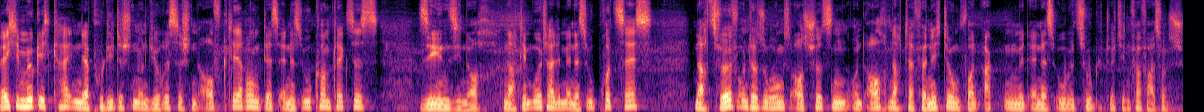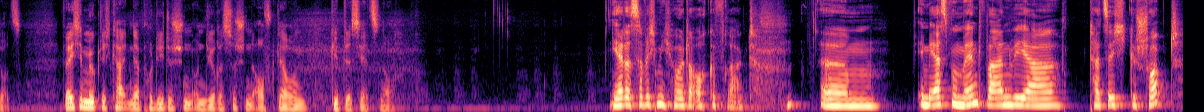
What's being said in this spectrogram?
Welche Möglichkeiten der politischen und juristischen Aufklärung des NSU-Komplexes sehen Sie noch nach dem Urteil im NSU-Prozess, nach zwölf Untersuchungsausschüssen und auch nach der Vernichtung von Akten mit NSU-Bezug durch den Verfassungsschutz? Welche Möglichkeiten der politischen und juristischen Aufklärung gibt es jetzt noch? Ja, das habe ich mich heute auch gefragt. Ähm, Im ersten Moment waren wir ja tatsächlich geschockt,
